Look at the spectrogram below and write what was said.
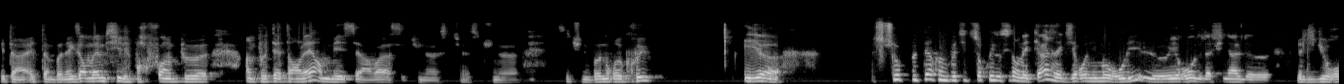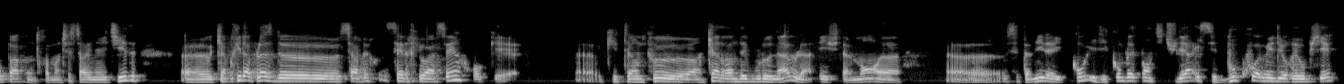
est un, est un bon exemple, même s'il est parfois un peu, tête en l'air, mais c'est une, bonne recrue. Et euh, peut-être une petite surprise aussi dans les cages avec Geronimo Rulli, le héros de la finale de la Ligue Europa contre Manchester United, euh, qui a pris la place de Sergio est, euh, qui était un peu un cadre indéboulonnable, et finalement, euh cette année, il, a, il est complètement titulaire, il s'est beaucoup amélioré au pied,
